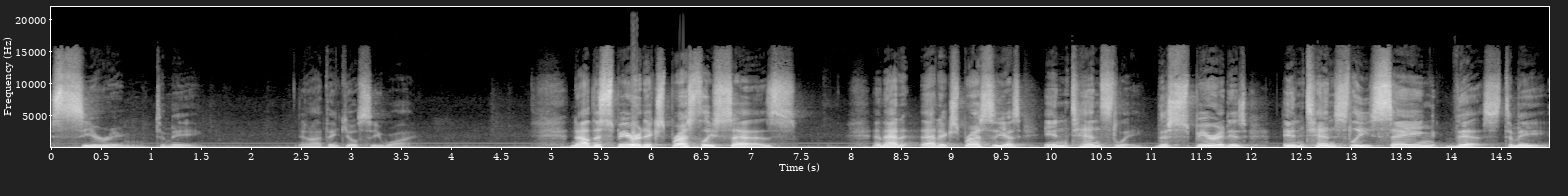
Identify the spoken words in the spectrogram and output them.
searing to me. And I think you'll see why. Now, the Spirit expressly says, and that, that expressly is intensely. The Spirit is intensely saying this to me.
